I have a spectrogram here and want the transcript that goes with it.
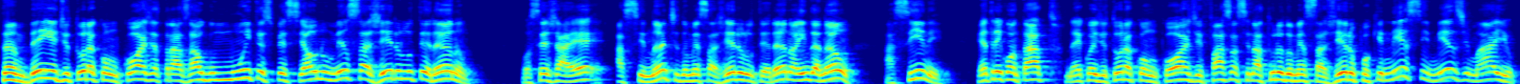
também a Editora Concórdia traz algo muito especial no Mensageiro Luterano. Você já é assinante do Mensageiro Luterano? Ainda não? Assine. Entre em contato né, com a Editora Concórdia e faça a assinatura do Mensageiro, porque nesse mês de maio,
